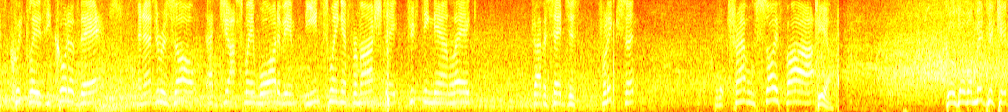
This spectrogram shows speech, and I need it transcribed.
as quickly as he could have there. And as a result, that just went wide of him. The in-swinger from Arshdeep drifting down leg. Travis Head just flicks it. But it travels so far. Here. Goes over mid-wicket.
